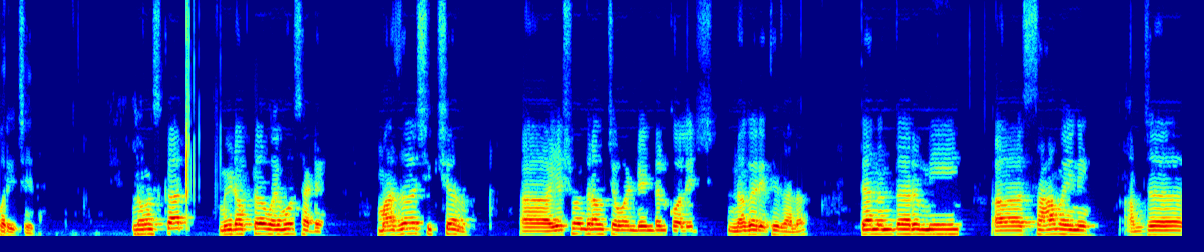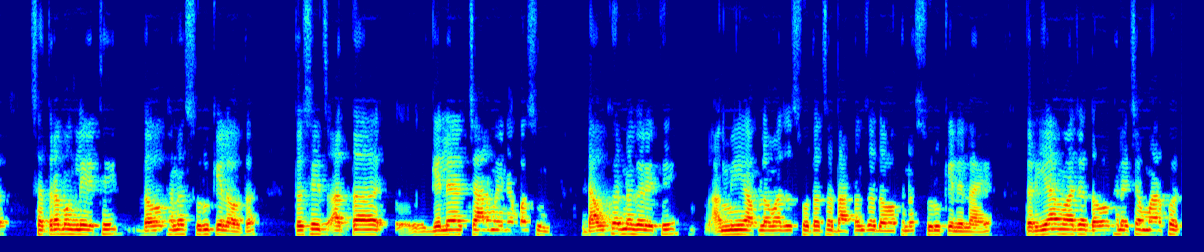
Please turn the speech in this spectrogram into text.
परिचय द्या. नमस्कार मी डॉक्टर वैभव साठे. माझं शिक्षण यशवंतराव चव्हाण डेंटल कॉलेज नगर येथे झालं. त्यानंतर मी सहा महिने आमचं सतरा बंगले येथे दवाखाना सुरू केला होता. तसेच आता गेल्या चार महिन्यापासून डावखर नगर येथे आम्ही आपला माझा स्वतःचा दातांचा दवाखाना सुरू केलेला आहे. तर या माझ्या दवाखान्याच्या मार्फत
